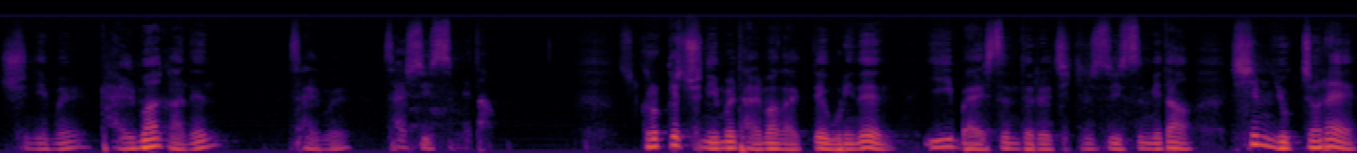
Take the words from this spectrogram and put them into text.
주님을 닮아가는 삶을 살 수 있습니다. 그렇게 주님을 닮아갈 때 우리는 이 말씀들을 지킬 수 있습니다. 16절에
